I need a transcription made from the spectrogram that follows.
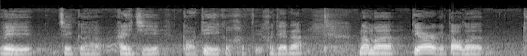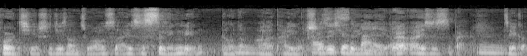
为这个埃及搞第一个核核电站，那么第二个到了土耳其，实际上主要是 S 四零零等等啊，它有实质性的意义，S 四百这个。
